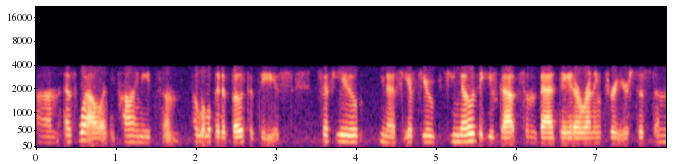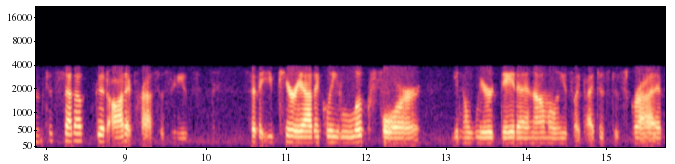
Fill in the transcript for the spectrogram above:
um, as well, and you probably need some a little bit of both of these. So if you you know if you, if you if you know that you've got some bad data running through your system, just set up good audit processes so that you periodically look for you know weird data anomalies like I just described,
